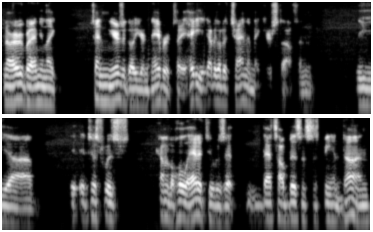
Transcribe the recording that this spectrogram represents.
you know everybody I mean like 10 years ago your neighbor would say hey you got to go to China and make your stuff. And the uh, it, it, just was kind of the whole attitude was that that's how business is being done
